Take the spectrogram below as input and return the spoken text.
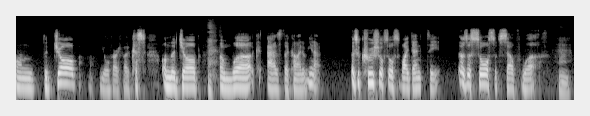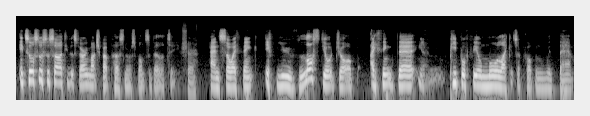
on the job you're very focused on the job and work as the kind of, you know, as a crucial source of identity, as a source of self worth. Hmm. It's also a society that's very much about personal responsibility. Sure. And so I think if you've lost your job, I think that, you know, people feel more like it's a problem with them.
